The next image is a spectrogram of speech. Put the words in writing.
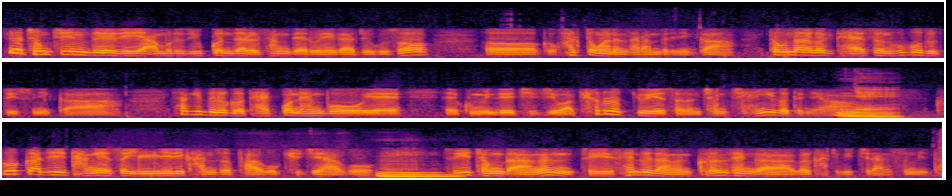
그러니까 정치인들이 아무래도 유권자를 상대로 해가지고서 어그 활동하는 사람들이니까 더군다나 거기 대선 후보들도 있으니까 자기들 그 대권 행보에 국민들의 지지와 표를 얻기 위해서는 정치 행위거든요. 네. 그것까지 당에서 일일이 간섭하고 규제하고 음. 저희 정당은 저희 새누리당은 그런 생각을 가지고 있지 않습니다.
